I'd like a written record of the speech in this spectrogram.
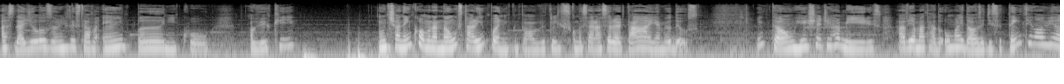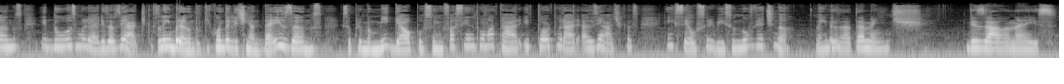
A cidade de Los Angeles estava em pânico. Óbvio que não tinha nem como né, não estar em pânico, então óbvio que eles começaram a se alertar e, ai meu Deus, então, Richard Ramirez havia matado uma idosa de 79 anos e duas mulheres asiáticas. Lembrando que quando ele tinha 10 anos, seu primo Miguel possui um fascínio por matar e torturar asiáticas em seu serviço no Vietnã. Lembra? Exatamente. Bizarro, né? Isso.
